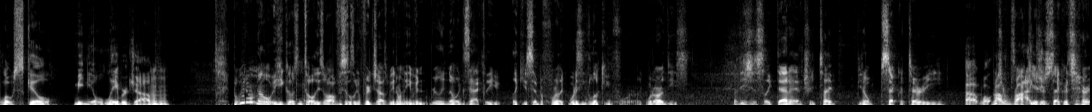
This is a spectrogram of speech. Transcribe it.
low skill menial labor job. But we don't know. He goes into all these offices looking for jobs. We don't even really know exactly, like you said before, like what is he looking for? Like what are these? Are these just like data entry type, you know, secretary? Uh, well, What's your I'll- Rocky I as your could- secretary?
